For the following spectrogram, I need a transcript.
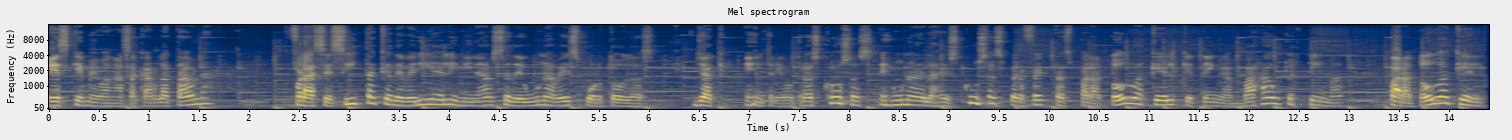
¿es que me van a sacar la tabla? Frasecita que debería eliminarse de una vez por todas, ya que, entre otras cosas, es una de las excusas perfectas para todo aquel que tenga baja autoestima para todo aquel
